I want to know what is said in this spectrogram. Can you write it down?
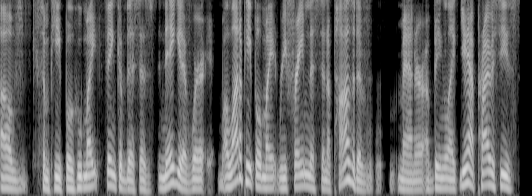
of some people who might think of this as negative, where a lot of people might reframe this in a positive manner of being like, yeah, privacy's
